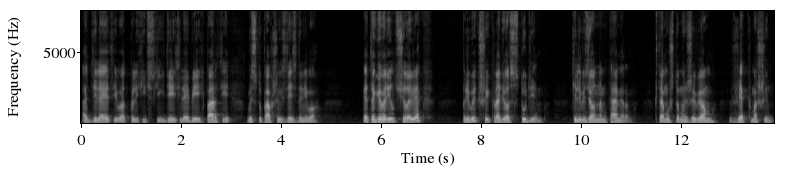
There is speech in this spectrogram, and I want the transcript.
отделяет его от политических деятелей обеих партий, выступавших здесь до него. Это говорил человек, привыкший к радиостудиям, телевизионным камерам, к тому, что мы живем в век машин.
